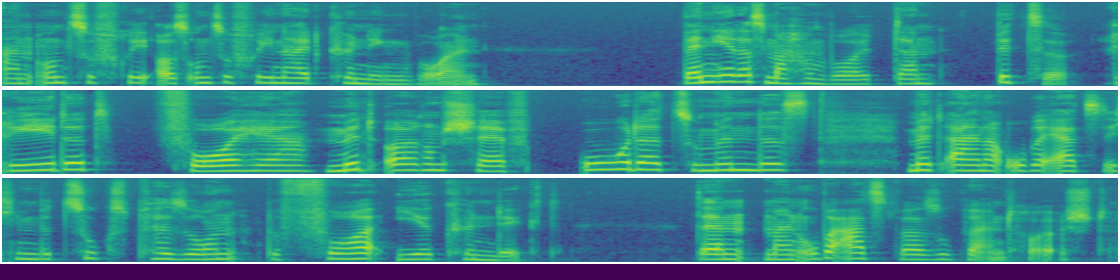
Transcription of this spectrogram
an Unzufri aus Unzufriedenheit kündigen wollen. Wenn ihr das machen wollt, dann bitte redet vorher mit eurem Chef oder zumindest mit einer oberärztlichen Bezugsperson, bevor ihr kündigt. Denn mein Oberarzt war super enttäuscht.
